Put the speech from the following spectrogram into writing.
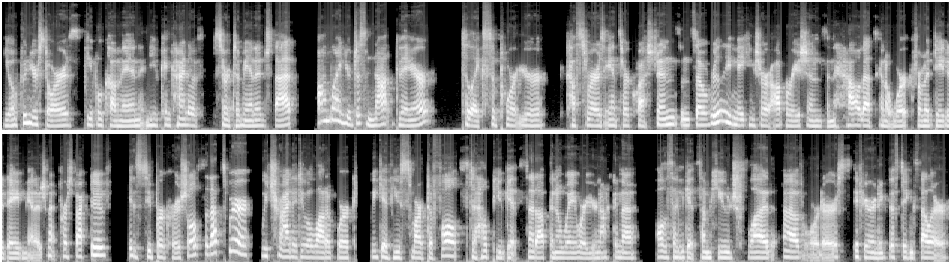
you open your stores, people come in, and you can kind of start to manage that. Online, you're just not there to like support your customers, answer questions. And so, really making sure operations and how that's going to work from a day to day management perspective is super crucial. So, that's where we try to do a lot of work. We give you smart defaults to help you get set up in a way where you're not going to all of a sudden get some huge flood of orders if you're an existing seller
